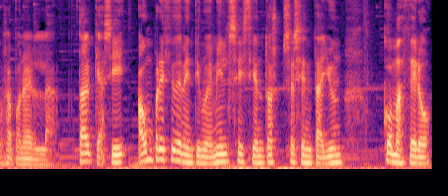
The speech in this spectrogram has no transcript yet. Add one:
vamos a ponerla tal que así, a un precio de 29.661,0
